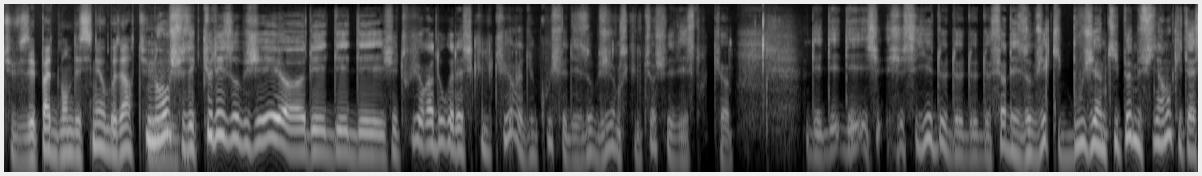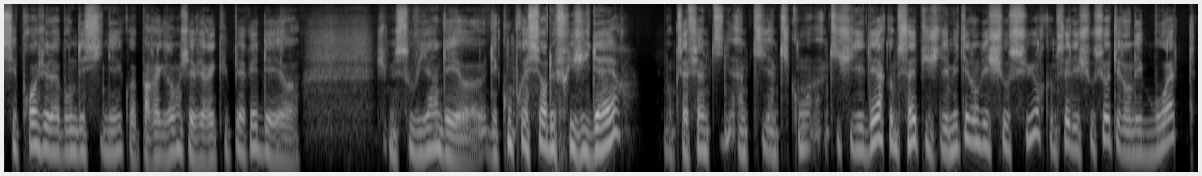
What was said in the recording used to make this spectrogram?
Tu faisais pas de bande dessinée aux Beaux-Arts? Tu... Non, je faisais que des objets. Euh, des, des, des... J'ai toujours adoré la sculpture et du coup, je fais des objets en sculpture. Je fais des trucs. Euh, des, J'essayais de, de, de, faire des objets qui bougeaient un petit peu, mais finalement qui étaient assez proches de la bande dessinée. Quoi. Par exemple, j'avais récupéré des. Euh, je me souviens des, des compresseurs de frigidaire. Donc ça fait un petit, un petit, un petit, un petit filet d'air comme ça, et puis je les mettais dans des chaussures, comme ça les chaussures étaient dans des boîtes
